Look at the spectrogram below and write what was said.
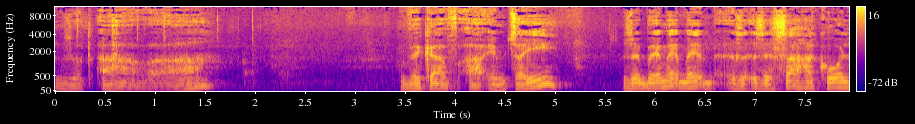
זאת אהבה, וכף האמצעי זה באמת, זה, זה סך הכל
